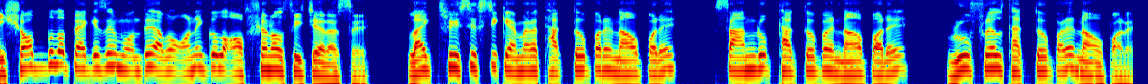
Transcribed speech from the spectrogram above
এই সবগুলো প্যাকেজের মধ্যে আবার অনেকগুলো অপশনাল ফিচার আছে। লাইক থ্রি সিক্সটি ক্যামেরা থাকতেও পারে, নাও পারে। সানরুফ থাকতেও পারে, নাও পারে। রুফ রেল থাকতেও পারে, নাও পারে।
